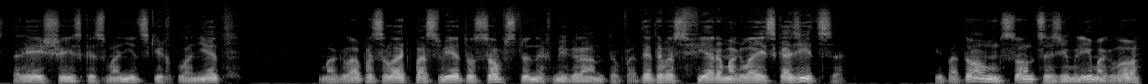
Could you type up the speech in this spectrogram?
старейшая из космонитских планет, могла посылать по свету собственных мигрантов. От этого сфера могла исказиться. И потом солнце Земли могло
